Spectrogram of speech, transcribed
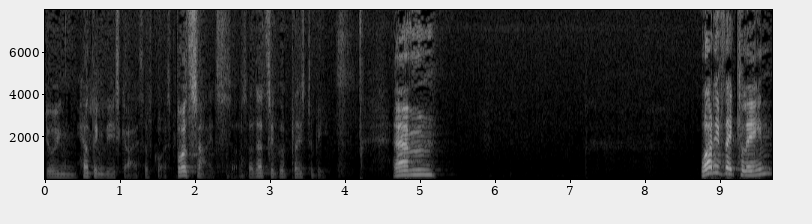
doing helping these guys, of course, both sides. So, so that's a good place to be. Um, what if they claim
